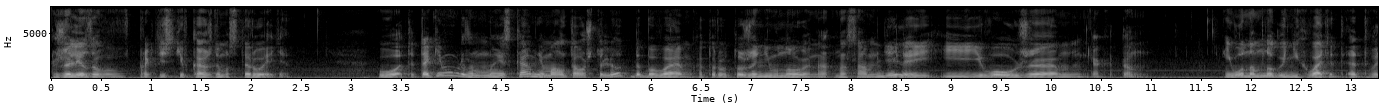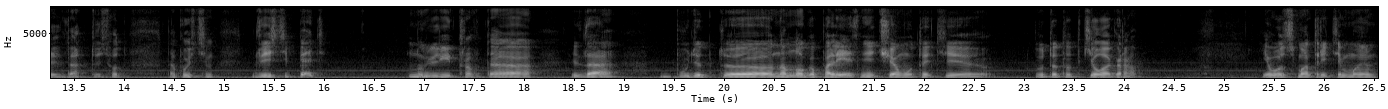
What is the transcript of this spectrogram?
Железо практически в каждом астероиде. Вот. И таким образом мы из камня мало того, что лед добываем, которого тоже немного на, на самом деле, и его уже, как это, его намного не хватит этого льда. То есть вот, допустим, 205 ну, литров, да, льда будет э, намного полезнее, чем вот эти, вот этот килограмм. И вот смотрите, мы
